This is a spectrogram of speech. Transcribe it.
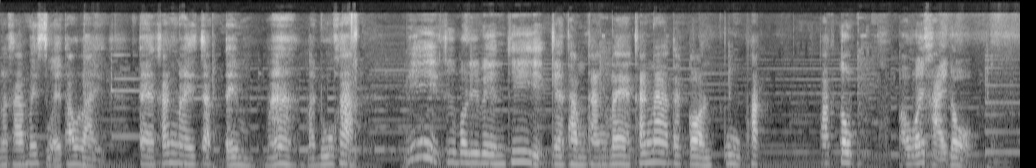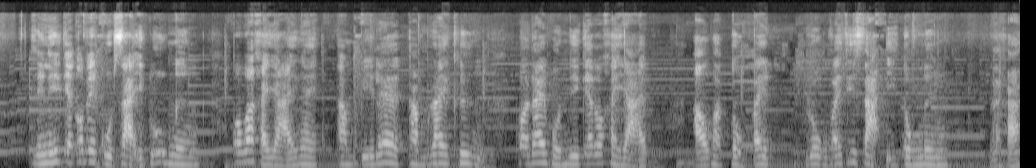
นะคะ ไม่สวยเท่าไหร่ แต่ข้างในจัดเต็มมามาดูค่ะ นี่คือบริเวณที่แกทำครั้งแรกข้างหน้าแต่ก่อนปลูกผักผักตบเอาไว้ขายดอก ทีนี้แกก็ไปขุดสระอีกลูกนึงเพราะว่าขยายไงทำปีแรกทำไร่ครึ่งพอได้ผลดีแกก็ขยาย เอาผักตบไปลงไว้ที่สระอีกตรงนึงนะคะ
